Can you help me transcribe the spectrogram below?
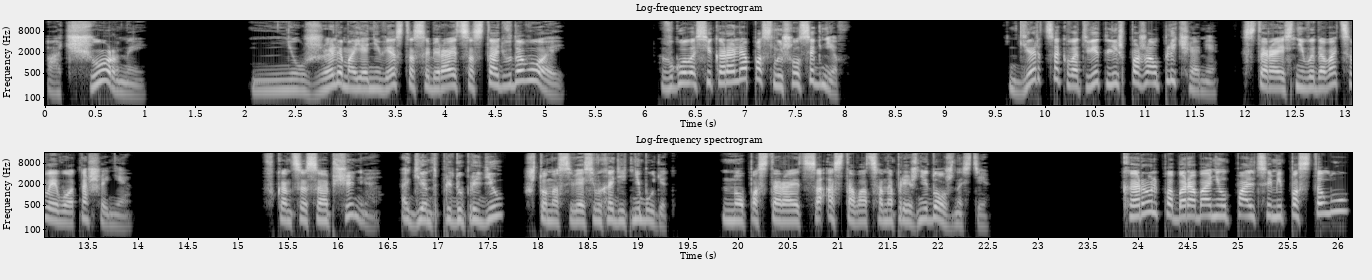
А черный? Неужели моя невеста собирается стать вдовой?» В голосе короля послышался гнев. Герцог в ответ лишь пожал плечами, стараясь не выдавать своего отношения. В конце сообщения агент предупредил, что на связь выходить не будет, но постарается оставаться на прежней должности. Король побарабанил пальцами по столу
